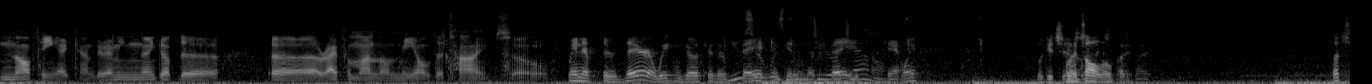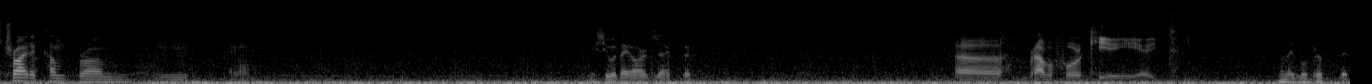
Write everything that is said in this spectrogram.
nothing I can do. I mean, I got the uh, rifleman on me all the time, so I mean, if they're there, we can go through their User base and was get in their to face, channel. can't we? We'll get you. Well, it's all open. next. Let's try to come from. Mm, hang on. Let me see where they are exactly. uh, Bravo 4 key 8. Oh, they moved up a bit.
